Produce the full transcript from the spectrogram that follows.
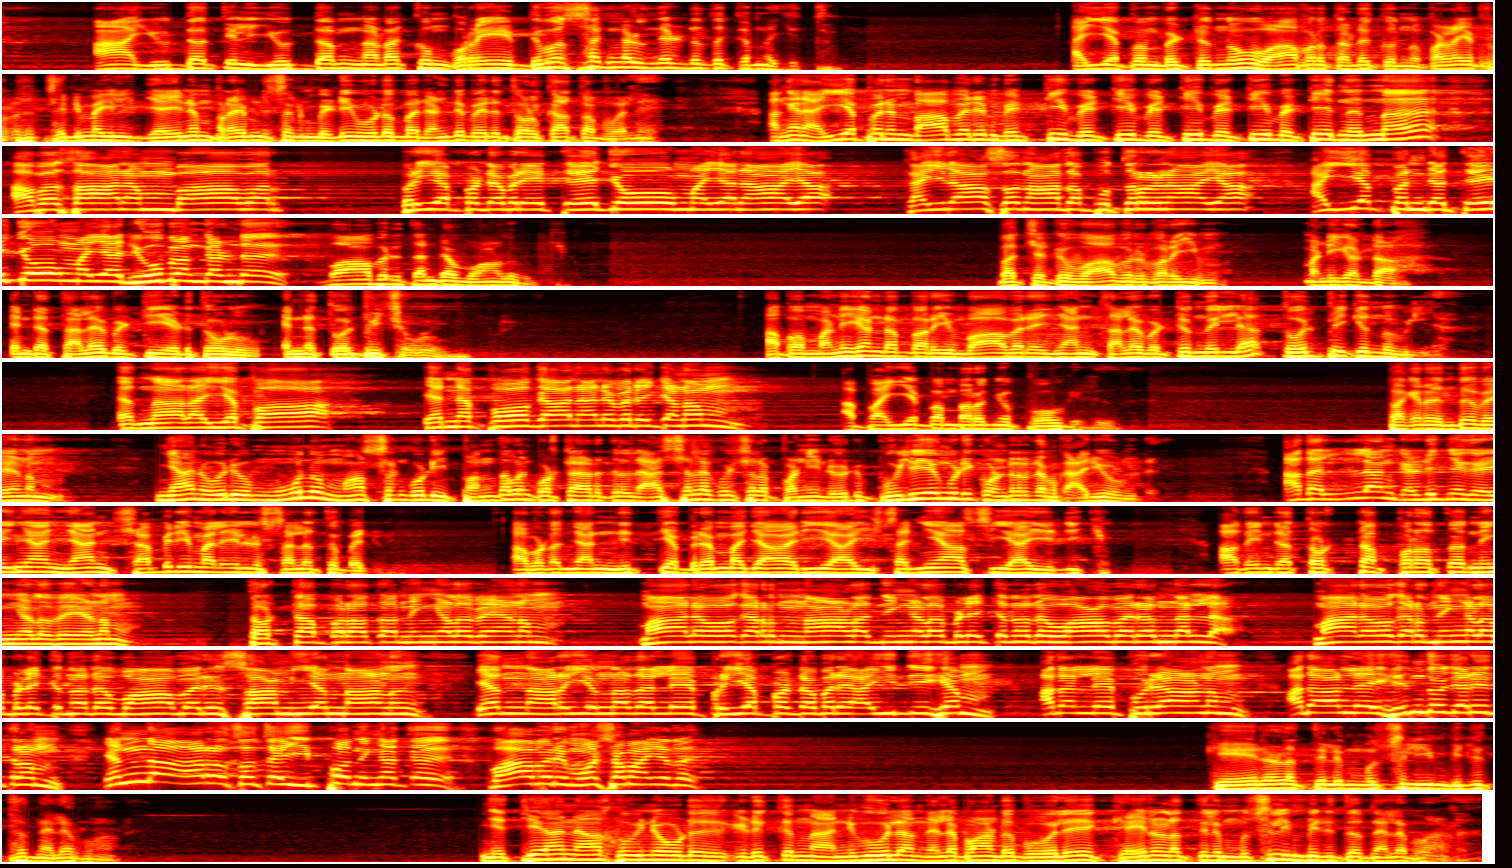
ആ യുദ്ധത്തിൽ യുദ്ധം നടക്കും കുറേ ദിവസങ്ങൾ നീണ്ടു നിൽക്കുന്ന യുദ്ധം. അയ്യപ്പൻ വെട്ടുന്നു വാവർ തടുക്കുന്നു. പഴയ സിനിമയിൽ ജയനും പ്രേംനസറും വെടികൂടുമ്പോൾ രണ്ടുപേരും തോൽക്കാത്ത പോലെ. അങ്ങനെ അയ്യപ്പനും ബാബരും വെട്ടി വെട്ടി വെട്ടി വെട്ടി വെട്ടി നിന്ന് അവസാനം ബാബർ പ്രിയപ്പെട്ടവരെ തേജോമയനായ കൈലാസനാഥ പുത്രനായ അയ്യപ്പന്റെ തേജോമയ രൂപം കണ്ട് ബാബർ തന്റെ വാൾ വയ്ക്കും വച്ചിട്ട് ബാബർ പറയും മണികണ്ഠ എന്റെ തല വെട്ടിയെടുത്തോളൂ എന്നെ തോൽപ്പിച്ചോളൂ. അപ്പം മണികണ്ഠൻ പറയും ബാബരെ ഞാൻ തല വെട്ടുന്നില്ല തോൽപ്പിക്കുന്നുമില്ല. എന്നാൽ അയ്യപ്പ എന്നെ പോകാൻ അനുവദിക്കണം. അപ്പം അയ്യപ്പൻ പറഞ്ഞു പോകരുത്. പകരം എന്ത് വേണം? ഞാൻ ഒരു മൂന്ന് മാസം കൂടി പന്തളം കൊട്ടാരത്തിൽ അശലകുശല പണിയുടെ ഒരു പുലിയും കൂടി കൊണ്ടുവരേണ്ട കാര്യമുണ്ട്. അതെല്ലാം കഴിഞ്ഞു കഴിഞ്ഞാൽ ഞാൻ ശബരിമലയിൽ സ്ഥലത്ത് വരും. അവിടെ ഞാൻ നിത്യ ബ്രഹ്മചാരിയായി സന്യാസിയായി ഇരിക്കും. അതിന്റെ തൊട്ടപ്പുറത്ത് നിങ്ങൾ വേണം. തൊട്ടപ്പുറത്ത് നിങ്ങൾ വേണം. മാലോകർ നാളെ നിങ്ങളെ വിളിക്കുന്നത് വാവരെന്നല്ല. മാലോകർ നിങ്ങളെ വിളിക്കുന്നത് വാവരുസ്വാമി എന്നാണ്. എന്നറിയുന്നതല്ലേ പ്രിയപ്പെട്ടവരെ ഐതിഹ്യം? അതല്ലേ പുരാണം? അതല്ലേ ഹിന്ദു ചരിത്രം? എന്താ ആർ എസ് എസ് ഇപ്പൊ നിങ്ങൾക്ക് വാവര് മോശമായത്? കേരളത്തിൽ മുസ്ലിം വിരുദ്ധ നിലപാട്. നിത്യാനാഹുവിനോട് എടുക്കുന്ന അനുകൂല നിലപാട് പോലെ കേരളത്തിൽ മുസ്ലിം വിരുദ്ധ നിലപാട്.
